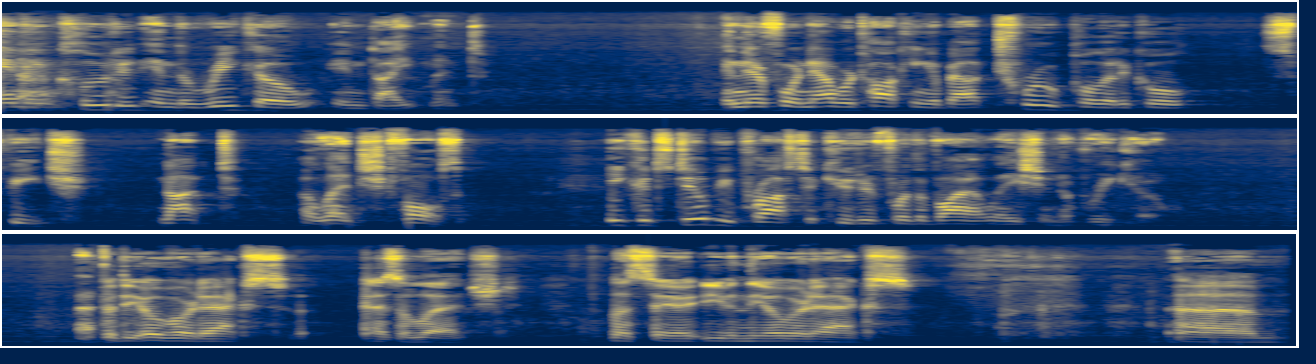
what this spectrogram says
and included in the RICO indictment. And therefore, now we're talking about true political speech, not alleged false. He could still be prosecuted for the violation of RICO. For the overt acts as alleged. Let's say even the overt acts um,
